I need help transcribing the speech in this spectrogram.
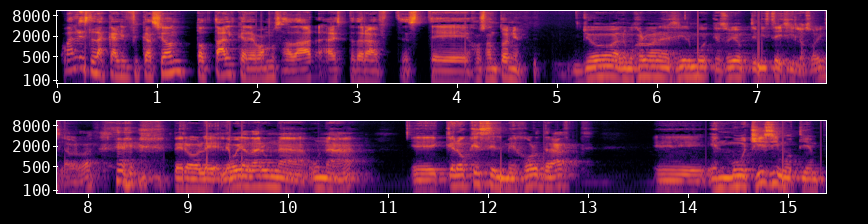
¿Cuál es la calificación total que le vamos a dar a este draft, este José Antonio? Yo a lo mejor van a decir que soy optimista y sí lo soy, la verdad, pero le, voy a dar una, una A. Eh, creo que es el mejor draft en muchísimo tiempo.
